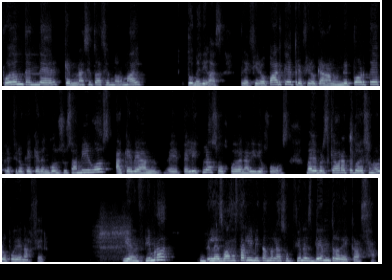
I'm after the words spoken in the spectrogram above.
puedo entender que en una situación normal tú me digas, prefiero parque, prefiero que hagan un deporte, prefiero que queden con sus amigos, a que vean eh, películas o jueguen a videojuegos. Vale, pero es que ahora todo eso no lo pueden hacer. Y encima les vas a estar limitando las opciones dentro de casa.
